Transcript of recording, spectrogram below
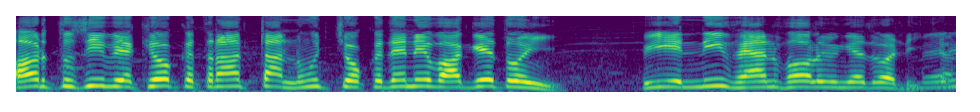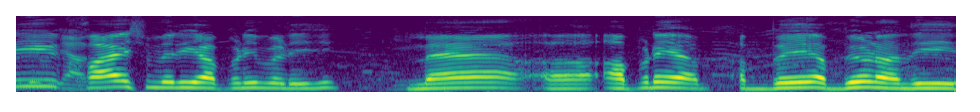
ਔਰ ਤੁਸੀਂ ਵੇਖਿਓ ਕਿਤਨਾ ਤੁਹਾਨੂੰ ਚੁੱਕਦੇ ਨੇ ਵਾਗੇ ਤੋਂ ਹੀ, ਵੀ ਇੰਨੀ ਫੈਨ ਫੋਲੋਇੰਗ ਹੈ ਤੁਹਾਡੀ। ਮੇਰੀ ਖੁਆਇਸ਼ ਮੇਰੀ ਆਪਣੀ ਬੜੀ ਜੀ। ਮੈਂ ਅ, ਆਪਣੇ ਅ- ਅੱਬੇ ਅੱਬੇ ਹੋਣਾ ਦੀ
